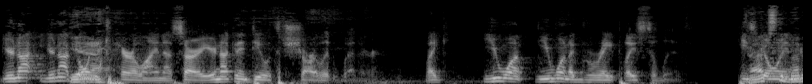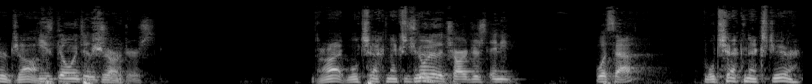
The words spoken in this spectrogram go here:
you're not, you're not going to Carolina. Sorry, you're not going to deal with Charlotte weather. Like, you want, you want a great place to live. He's That's going, better job, He's going to the sure. Chargers. All right, we'll check next He's year. He's going to the Chargers, and he. What's that? we'll check next year.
